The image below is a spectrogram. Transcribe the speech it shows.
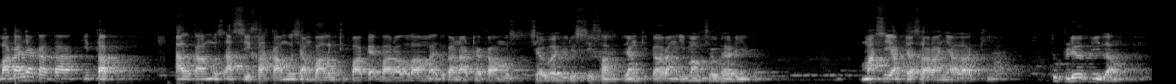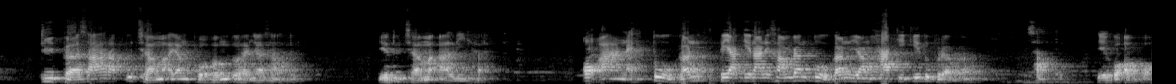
Makanya kata kitab Al Kamus As-Sikhah, kamus yang paling dipakai para ulama itu kan ada kamus Jawa Sikhah yang dikarang Imam Jauhari itu. Masih ada sarannya lagi. Itu beliau bilang, di bahasa Arab itu jamak yang bohong itu hanya satu, yaitu jamak alihah. Oh aneh, Tuhan, keyakinan sampean Tuhan yang hakiki itu berapa? Satu. Ya kok apa?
